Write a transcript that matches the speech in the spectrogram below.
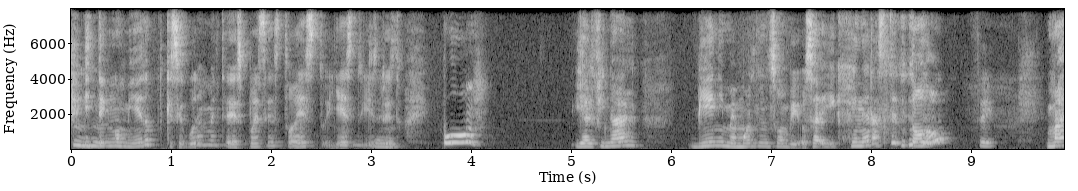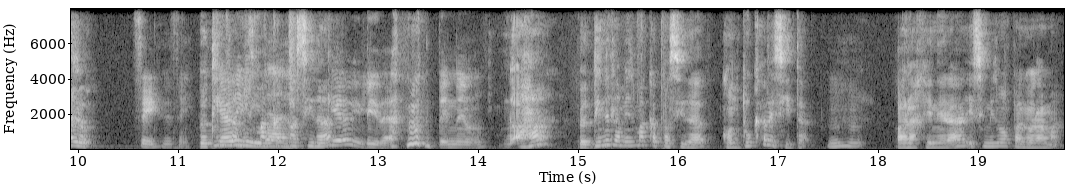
y tengo miedo porque seguramente después de esto, esto, y esto, y esto, y esto, ¡pum! Y al final viene y me muerde un zombie. O sea, y generaste todo sí. malo. Sí, sí, sí. Pero tienes la misma capacidad. ¿Qué habilidad tenemos? Ajá. Pero tienes la misma capacidad con tu cabecita para generar ese mismo panorama.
